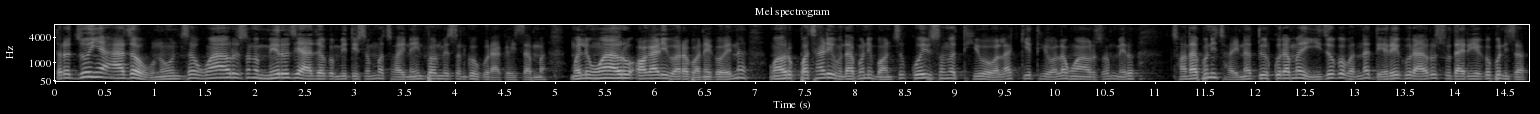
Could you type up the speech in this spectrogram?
तर जो यहाँ आज हुनुहुन्छ उहाँहरूसँग मेरो चाहिँ आजको मितिसम्म छैन इन्फर्मेसनको कुराको हिसाबमा। मैले उहाँहरू अगाडि भएर भनेको होइन उहाँहरू पछाडि हुँदा पनि भन्छु कोहीसँग थियो होला के थियो होला उहाँहरूसँग मेरो छँदा पनि छैन। त्यो कुरामा हिजोको भन्दा धेरै कुराहरू सुधारिएको पनि छ।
